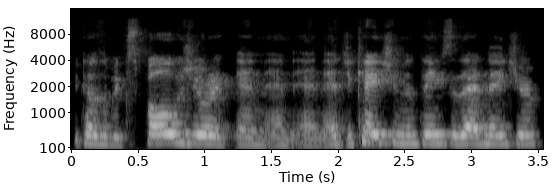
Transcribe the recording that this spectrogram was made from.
because of exposure and, and, and education and things of that nature.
